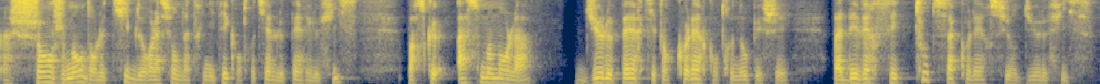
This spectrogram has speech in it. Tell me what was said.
un changement dans le type de relation de la Trinité qu'entretiennent le Père et le Fils, parce que à ce moment-là, Dieu le Père qui est en colère contre nos péchés va déverser toute sa colère sur Dieu le Fils,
